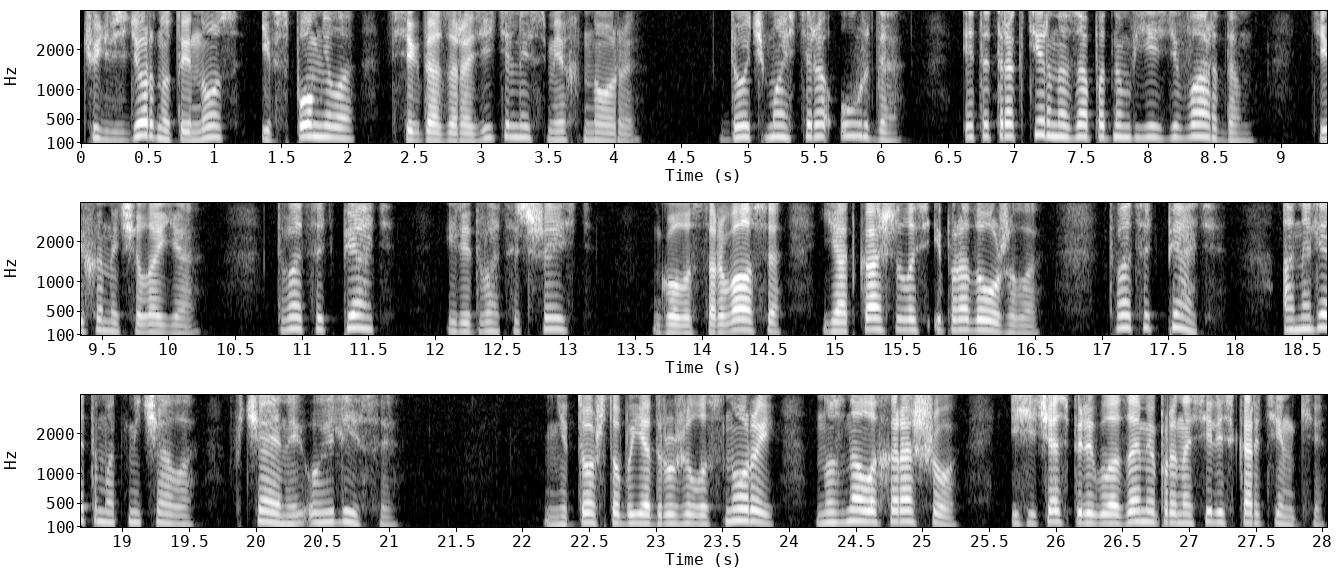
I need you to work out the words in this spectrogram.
чуть вздернутый нос и вспомнила всегда заразительный смех Норы. «Дочь мастера Урда, это трактир на западном въезде в Ардам», — тихо начала я. «Двадцать пять или двадцать шесть?» Голос сорвался, я откашлялась и продолжила. «Двадцать пять. Она летом отмечала, в чайной у Элисы». Не то чтобы я дружила с Норой, но знала хорошо — и сейчас перед глазами проносились картинки.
